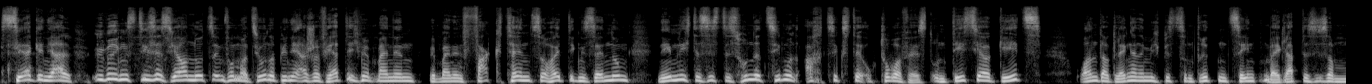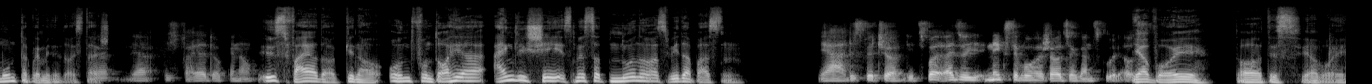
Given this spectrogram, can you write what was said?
Sehr genial. Übrigens, dieses Jahr nur zur Information, da bin ich auch schon fertig mit meinen, mit meinen Fakten zur heutigen Sendung. Nämlich, das ist das 187. Oktoberfest. Und dieses Jahr geht es einen Tag länger, nämlich bis zum 3.10., weil ich glaube, das ist am Montag, wenn mich nicht alles täuscht. Ja, ja, ist Feiertag, genau. Ist Feiertag, genau. Und von daher eigentlich schön, es müsste nur noch das Wetter passen. Ja, das wird schon. Die zwei, also nächste Woche schaut es ja ganz gut aus. Jawohl, da, das, jawohl,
